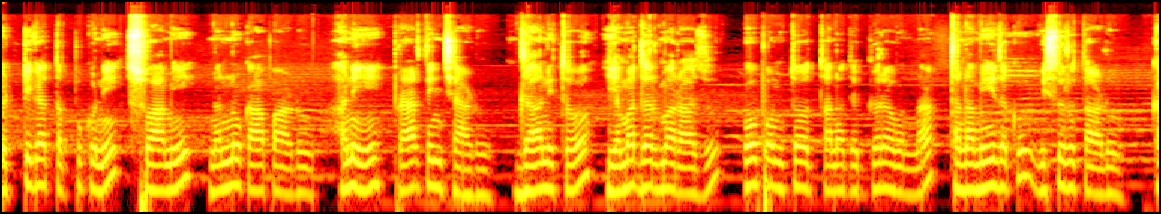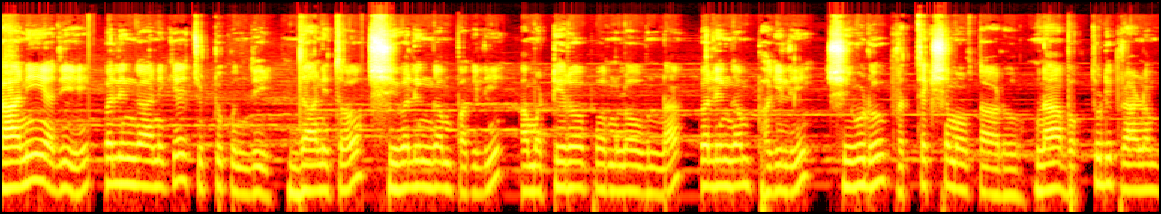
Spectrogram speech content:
గట్టిగా తప్పుకుని స్వామి నన్ను కాపాడు అని ప్రార్థించాడు. దానితో యమధర్మరాజు కోపంతో తన దగ్గర ఉన్న తన మీదకు విసురుతాడు. కానీ అది శివలింగానికే చుట్టుకుంది. దానితో శివలింగం పగిలి ఆ మట్టి రూపంలో ఉన్న శివలింగం పగిలి శివుడు ప్రత్యక్షమవుతాడు. నా భక్తుడి ప్రాణం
